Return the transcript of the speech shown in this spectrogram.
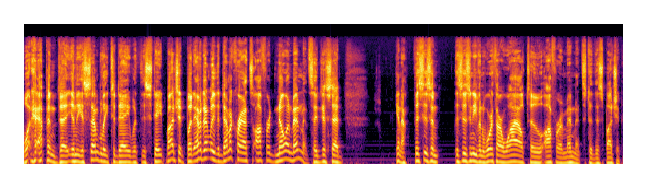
what happened uh, in the assembly today with the state budget. But evidently the Democrats offered no amendments. They just said, you know, this isn't, this isn't even worth our while to offer amendments to this budget.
